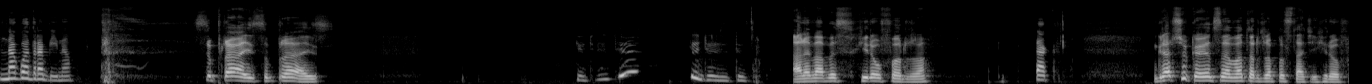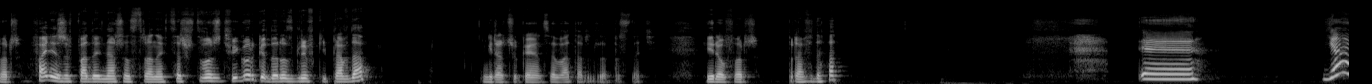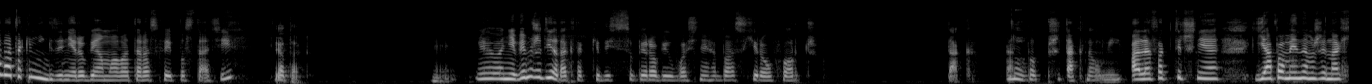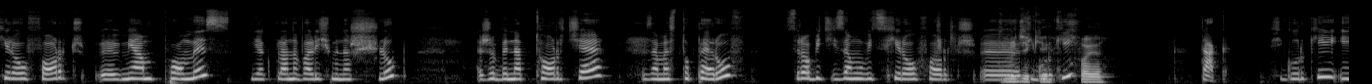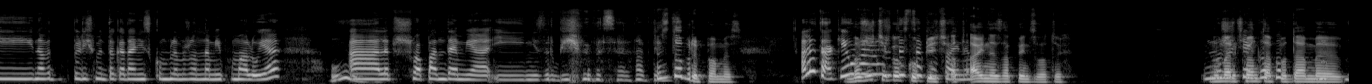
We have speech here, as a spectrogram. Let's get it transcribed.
Nagła drabina. Surprise, surprise. Ale mamy z Hero Forge'a. Tak. Gracz szukający awatar dla postaci Hero Forge. Fajnie, że wpadłeś na naszą stronę. Chcesz stworzyć figurkę do rozgrywki, prawda? Gracz szukający awatar dla postaci Hero Forge, prawda? Y, ja chyba tak nigdy nie robiłam awatara swojej postaci. Ja tak. Ja chyba nie wiem, że Diodak tak kiedyś sobie robił właśnie chyba z Hero Forge. Tak, tak No. po, przytaknął mi. Ale faktycznie ja pamiętam, że na Hero Forge y, miałam pomysł, jak planowaliśmy nasz ślub, żeby na torcie zamiast toperów zrobić i zamówić z Hero Forge y, Ludziki figurki. swoje. Tak, figurki i nawet byliśmy dogadani z kumplem, że on nam je pomaluje, Ale przyszła pandemia i nie zrobiliśmy wesela. to jest Więc... dobry pomysł. Ale tak, ja uważam, Możecie że go to kupić od. Aine za 5 zł. Numer Możecie konta po- podamy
